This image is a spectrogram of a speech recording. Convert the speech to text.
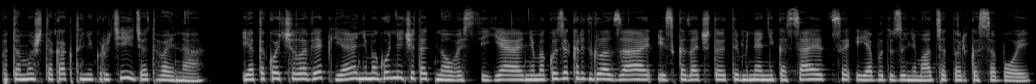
Потому что как-то не крути, идет война. Я такой человек, я не могу не читать новости, я не могу закрыть глаза и сказать, что это меня не касается, и я буду заниматься только собой.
